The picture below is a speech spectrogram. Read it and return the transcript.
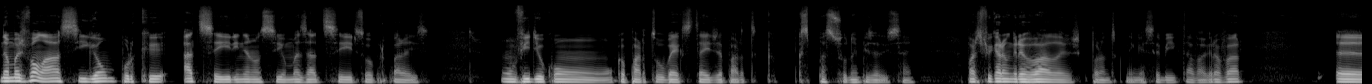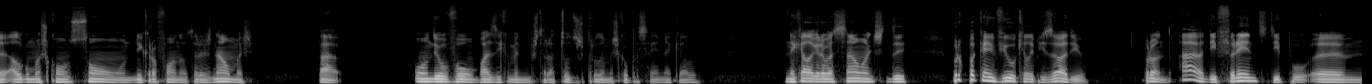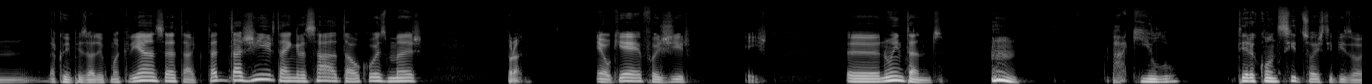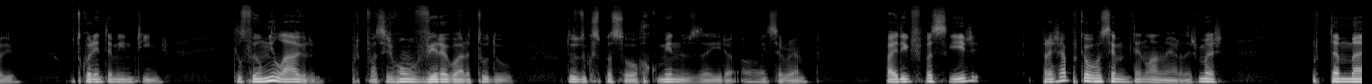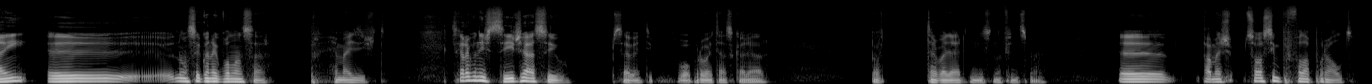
Não, mas vão lá, sigam, porque há de sair, ainda não saiu, mas há de sair, estou a preparar isso. Um vídeo com, com a parte do backstage, a parte que, que se passou no episódio 100. Partes ficaram gravadas, pronto, que ninguém sabia que estava a gravar. Uh, algumas com som de microfone, outras não, mas pá, onde eu vou basicamente mostrar todos os problemas que eu passei naquela, naquela gravação antes de porque para quem viu aquele episódio, pronto, ah, diferente, tipo, um, aquele episódio com uma criança, está tá, tá giro, está engraçado, tal coisa, mas pronto, é o que é, foi giro, é isto. Uh, no entanto, para aquilo ter acontecido só este episódio, o de 40 minutinhos, aquilo foi um milagre, porque vocês vão ver agora tudo tudo o que se passou, recomendo-vos a ir ao Instagram. Pá, eu digo-vos para seguir para já porque eu vou sempre metendo lá merdas, mas porque também uh, não sei quando é que vou lançar. É mais isto. Se calhar quando isto sair já saiu. Percebem? Tipo, vou aproveitar se calhar para trabalhar nisso no fim de semana. Uh, pá, mas só assim por falar por alto.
